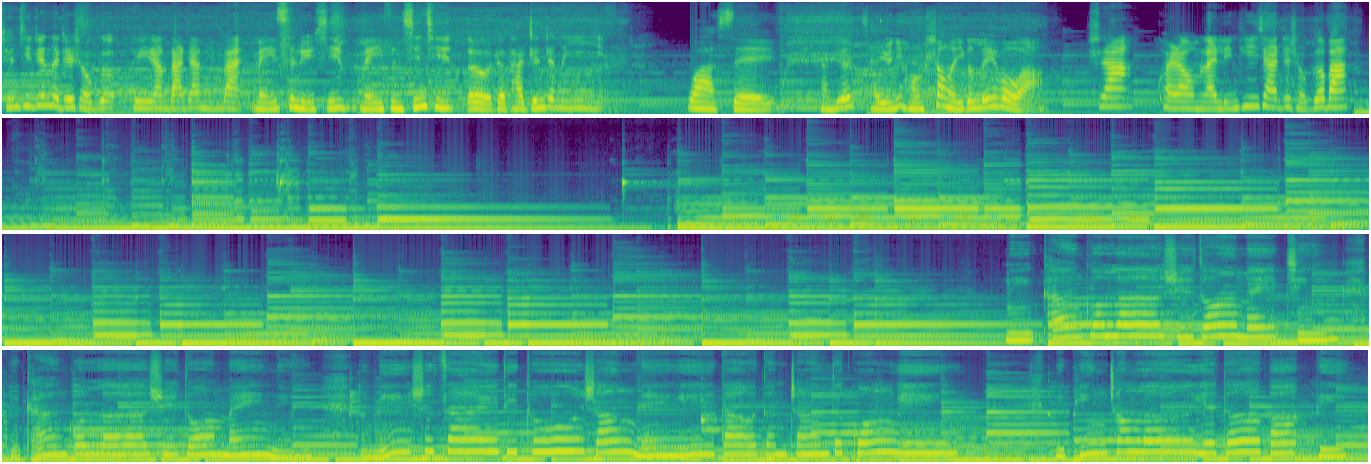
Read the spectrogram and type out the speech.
陈绮贞的这首歌可以让大家明白，每一次旅行，每一份心情都有着它真正的意义。哇塞，感觉彩云你好像上了一个 level 啊！是啊，快让我们来聆听一下这首歌吧。你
